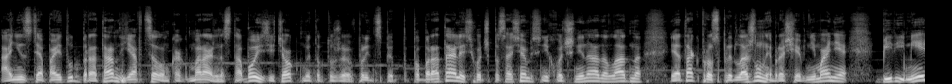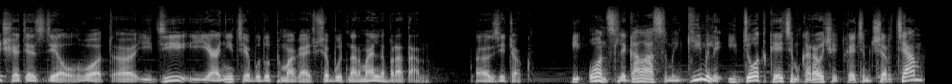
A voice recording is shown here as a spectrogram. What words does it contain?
они за тебя пойдут, братан, я в целом как морально с тобой, зятек, мы тут уже, в принципе, побратались, хочешь пососемся, не хочешь, не надо, ладно. Я так просто предложил, не обращай внимания, бери меч, я тебя сделал, вот, э, иди, и они тебе будут помогать, все будет нормально, братан зятек. И он с Леголасом и Гимли идет к этим, короче, к этим чертям,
